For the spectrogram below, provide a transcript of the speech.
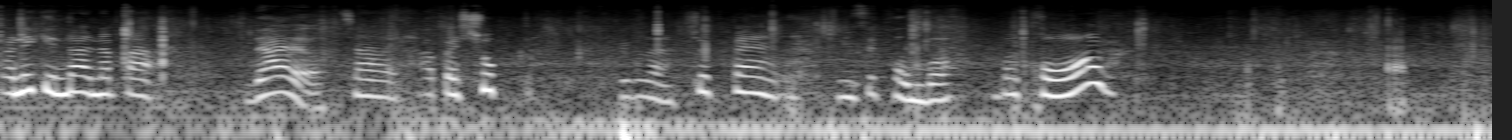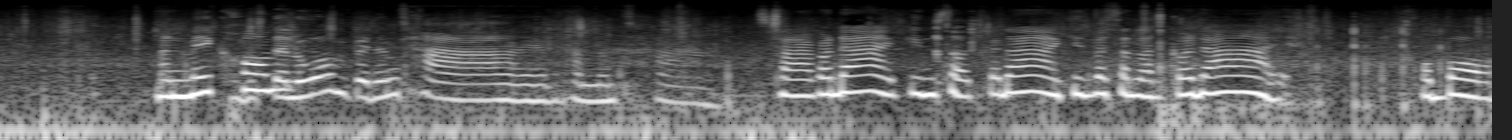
อันนี้กินได้นะป้า ได้เหรอใช่เอาไปชุบคิดอะไรชุบแป้งมีสิผมบ่บะโขมมันไม่คมแต่รู้ว่ามันเป็นน้ำชาไงทำน้ำชา ชาก็ได้กินสดก็ได้ กินเป็นสลัดก็ได้เขาบอก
